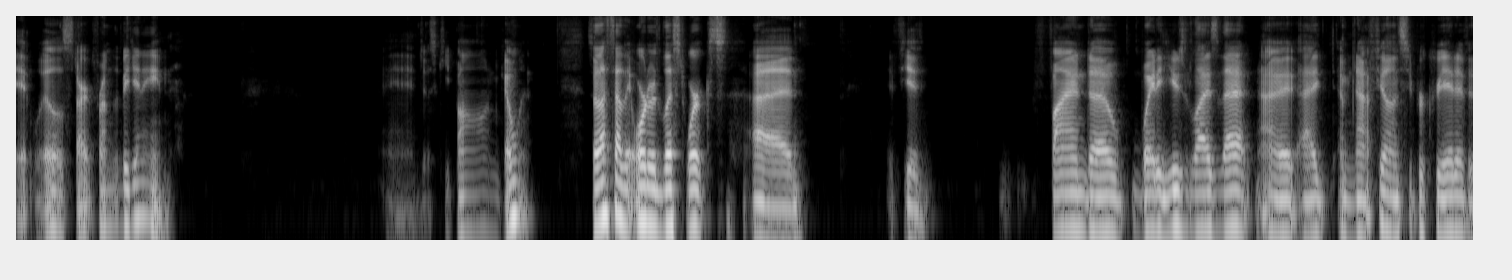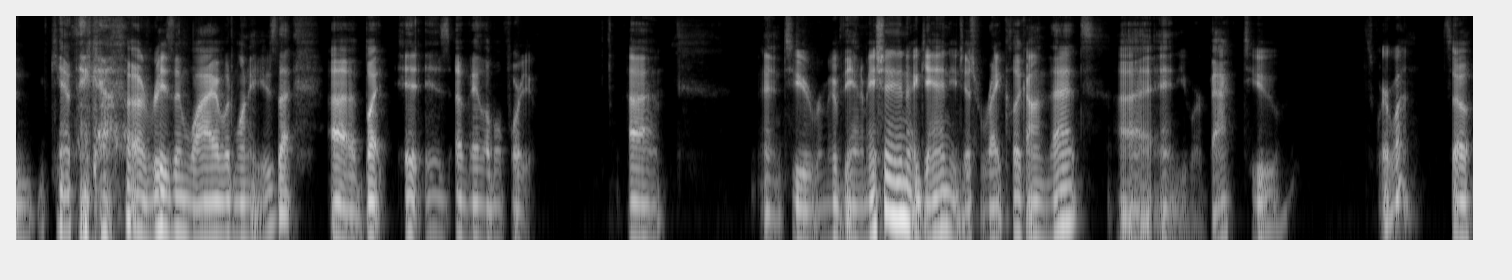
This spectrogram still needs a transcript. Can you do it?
it will start from the beginning. And just keep on going. So that's how the ordered list works. Uh, if you find a way to utilize that, I, I am not feeling super creative and can't think of a reason why I would want to use that. Uh, but it is available for you. Uh, and to remove the animation, again, you just right click on that uh, and you are back to square one. So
